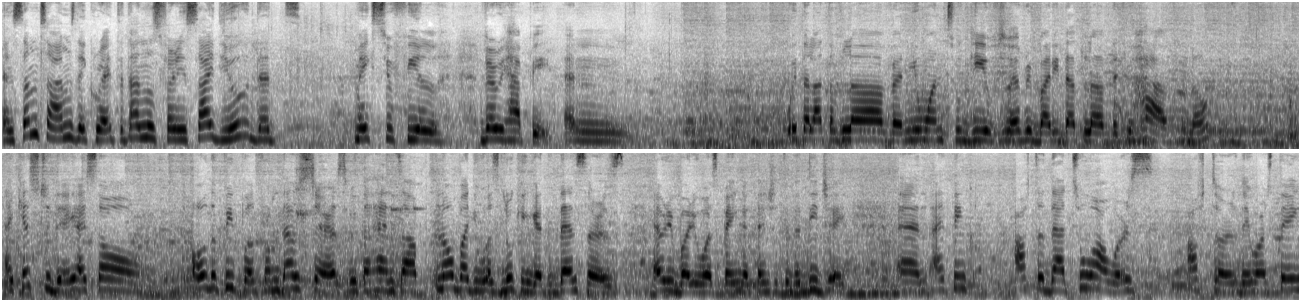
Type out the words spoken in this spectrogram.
And sometimes they create an atmosphere inside you that makes you feel very happy and with a lot of love, and you want to give to everybody that love that you have, you know. I guess today I saw all the people from downstairs with the hands up. Nobody was looking at the dancers. Everybody was paying attention to the DJ. And I think after that two hours, after they were staying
